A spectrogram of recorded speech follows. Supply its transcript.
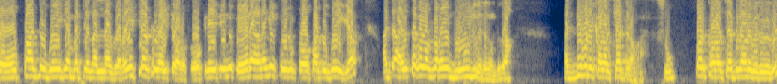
ടോപ്പായിട്ട് ഉപയോഗിക്കാൻ പറ്റിയ നല്ല വെറൈറ്റി ആയിട്ടുള്ള ഐറ്റം ആണ്. ഫ്രോക്ക് നൈറ്റ് പേരാണെങ്കിൽ പോലും ടോപ്പായിട്ട് ഉപയോഗിക്കാം. അടുത്ത കളർ എന്ന് പറയുന്നത് ബ്ലൂവിൽ വരുന്നുണ്ട്. അടിപൊളി കളർ ചാട്ടാണ് സൂപ്പർ കളർ ചാട്ടിലാണ് വരുന്നത്.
